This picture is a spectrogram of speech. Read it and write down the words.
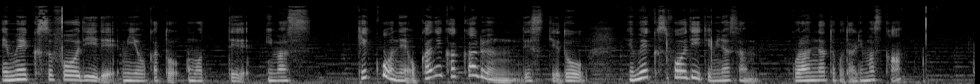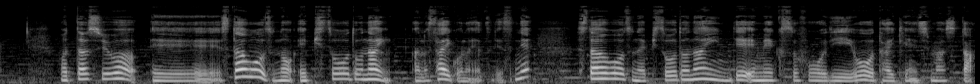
MX4D で見ようかと思っています結構ねお金かかるんですけど MX4D って皆さんご覧になったことありますか？私は、えー、スター・ウォーズのエピソード9あの最後のやつですね。スター・ウォーズのエピソード9で MX4D を体験しました。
